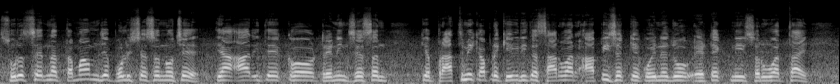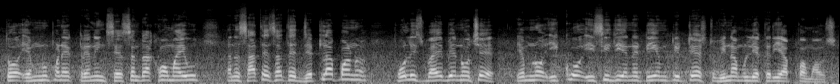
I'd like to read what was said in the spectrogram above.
સુરત શહેરના તમામ જે પોલીસ સ્ટેશનો છે, ત્યાં આ રીતે એક ટ્રેનિંગ સેશન કે પ્રાથમિક આપણે કેવી રીતે સારવાર આપી શકીએ, કોઈને જો એટેકની શરૂઆત થાય તો એમનું પણ એક ટ્રેનિંગ સેશન રાખવામાં આવ્યું અને સાથે સાથે જેટલા પણ પોલીસ ભાઈ બહેનો છે, એમનો ઇકો ઇસીજી અને ટીએમટી ટેસ્ટ વિનામૂલ્યે કરી આપવામાં આવશે.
